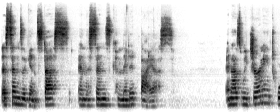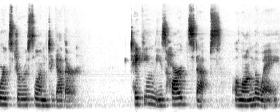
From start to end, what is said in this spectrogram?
the sins against us, and the sins committed by us. And as we journey towards Jerusalem together, taking these hard steps along the way,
